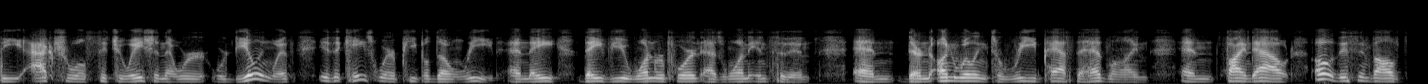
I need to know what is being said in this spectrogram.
the actual situation that we're we're dealing with is a case where people don't read and they they view one report as one incident and they're unwilling to read past the headline and find out oh this involved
